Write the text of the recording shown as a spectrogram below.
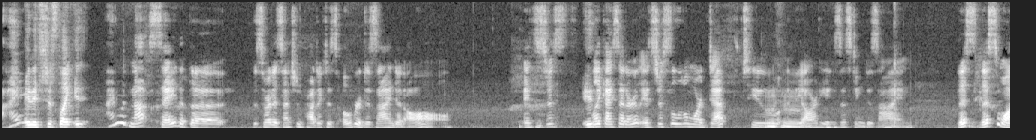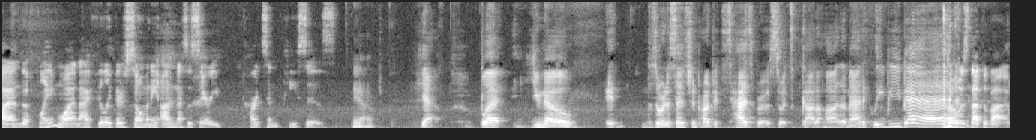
I And it's just like it, I would not say that the the Zord Ascension project is over designed at all. It's just It- like I said earlier, it's just a little more depth to Mhm. the already existing design. This this one, the flame one, I feel like there's so many unnecessary parts and pieces. Yeah. Yeah, but you know, it the Zord Ascension project is Hasbro, so it's gotta automatically be bad. Oh, is that the vibe?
